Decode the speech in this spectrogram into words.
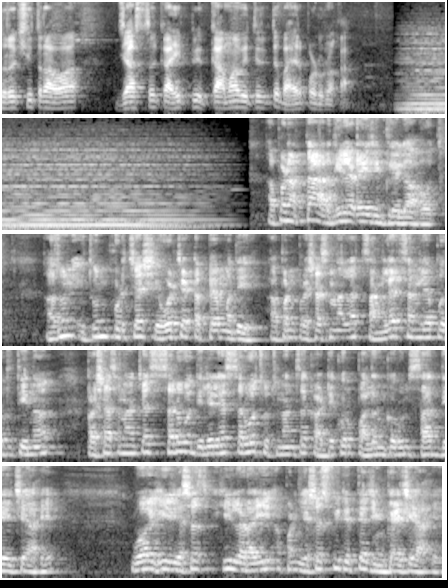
सुरक्षित राहा जास्त काही कामाव्यतिरिक्त बाहेर पडू नका. आपण आत्ता अर्धी लढाई जिंकलेलो आहोत. अजून इथून पुढच्या शेवटच्या टप्प्यामध्ये आपण प्रशासनाला चांगल्यात चांगल्या पद्धतीनं प्रशासनाच्या सर्व दिलेल्या सर्व सूचनांचं काटेकोर पालन करून साथ द्यायची आहे व ही यशस् ही लढाई आपण यशस्वीरित्या जिंकायची आहे.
